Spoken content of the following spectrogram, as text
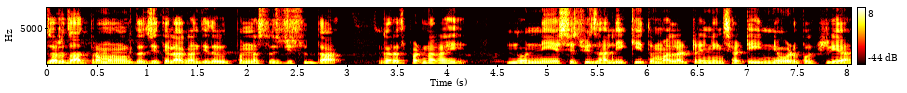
जर जात प्रमाणपत्र जिथे लागेल तिथे उत्पन्न सूचीसुद्धा सुद्धा गरज पडणार आहे. नोंदणी यशस्वी झाली की तुम्हाला ट्रेनिंगसाठी निवड प्रक्रिया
